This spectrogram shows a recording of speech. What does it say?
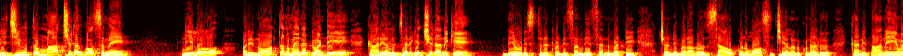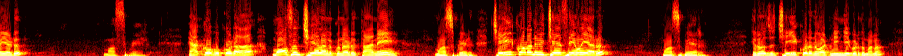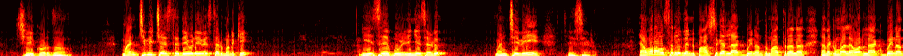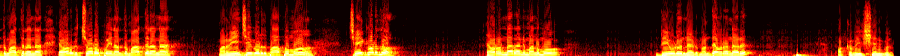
నీ జీవితం మార్చడం కోసమే. నీలో మరి నూతనమైనటువంటి కార్యాలు జరిగించడానికే దేవుడిస్తున్నటువంటి సందేశాన్ని బట్టి చూడండి మరి ఆ రోజు సావుకును మోసం చేయాలనుకున్నాడు కానీ తానే ఏమయ్యాడు? మోసపోయాడు. యాకోబు కూడా మోసం చేయాలనుకున్నాడు తానే మోసపోయాడు. చేయకూడనివి చేసి ఏమయ్యారు? మోసపోయారు. ఈరోజు చేయకూడని వాటిని ఏం చేయకూడదు మనం? చేయకూడదు. మంచివి చేస్తే దేవుడు ఏమిస్తాడు మనకి? ఈసేపు ఏం చేశాడు? మంచివి చేశాడు. ఎవరు అవసరం లేదండి. పాస్టర్ గారు లేకపోయినంత మాత్రాన వెనకమాల ఎవరు లేకపోయినంత మాత్రాన ఎవరికి చూడకపోయినంత మాత్రాన మనం ఏం చేయకూడదు? పాపము చేయకూడదు. ఎవరున్నారని మనము దేవుడు ఉన్నాడు. మనతో ఎవరున్నారు ఒక్క విషయాన్ని గుర్తు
